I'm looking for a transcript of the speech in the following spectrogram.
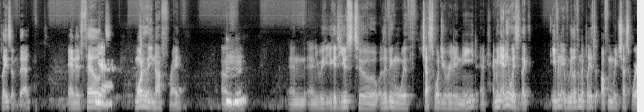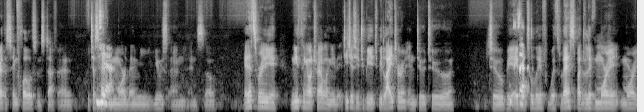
place of that. And it felt Yeah. more than enough, right? Um, Mhm. and and you, you get used to living with just what you really need and i mean anyways like even if we live in a place often we just wear the same clothes and stuff and we just Yeah. have more than we use and and so yeah that's really neat thing about traveling it, it teaches you to be to be lighter and to to to be able to live with less but live more more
